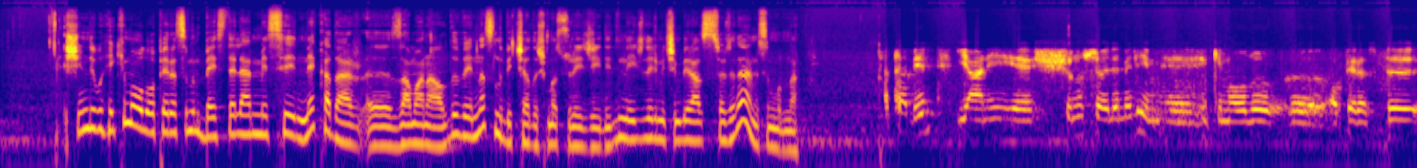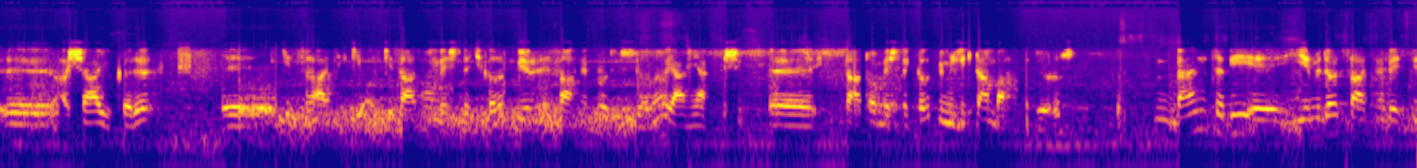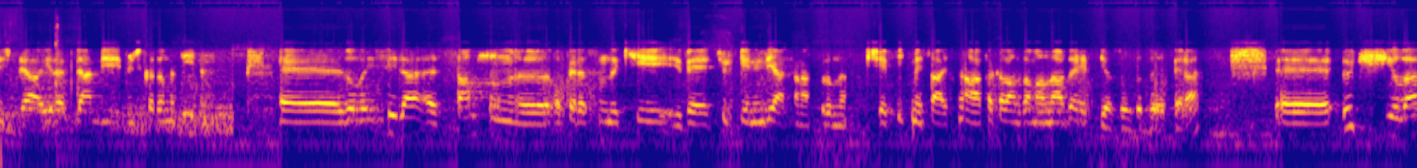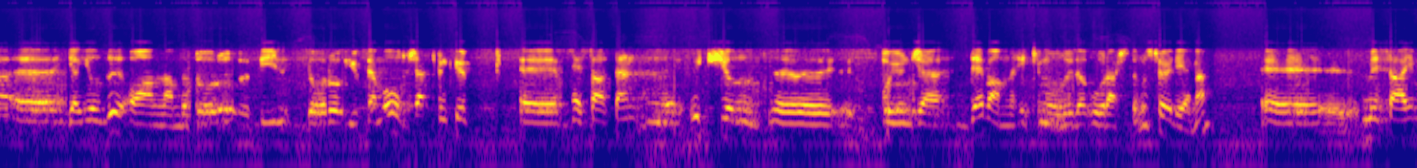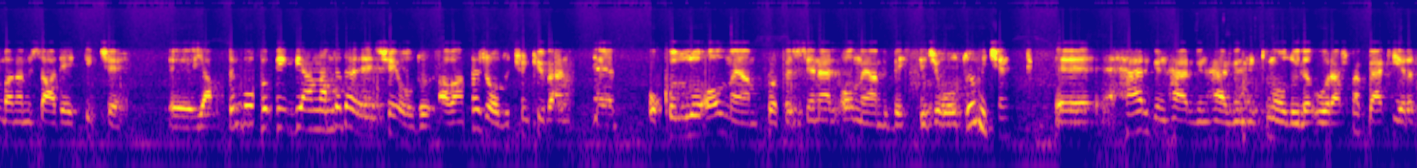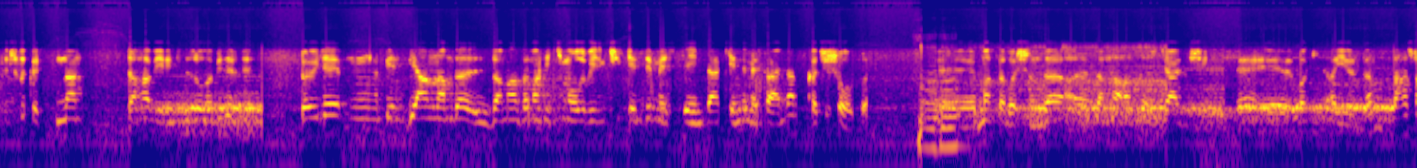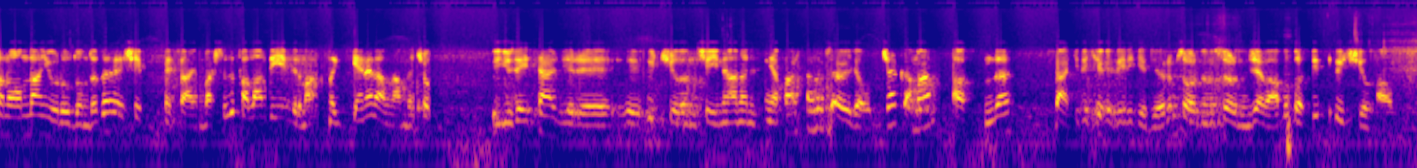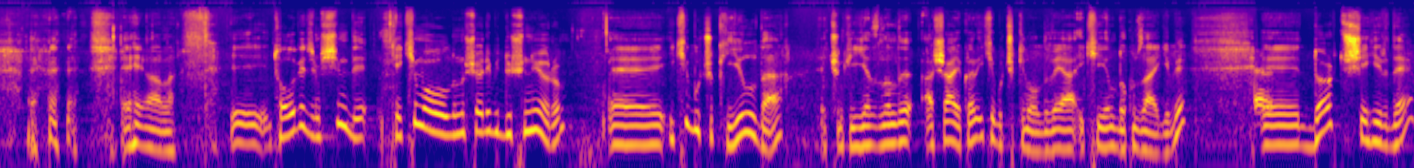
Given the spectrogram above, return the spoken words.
Şimdi bu Hekimoğlu operasının bestelenmesi ne kadar e, zaman aldı ve nasıl bir çalışma süreciydi? Dinleyicilerim için biraz söz eder misin bundan? Tabii yani e, şunu söylemeliyim e, Hekimoğlu e, operası e, aşağı yukarı 2 e, saat 2, 2 saat 15 dakikalık bir sahne prodüksiyonu yani yaklaşık e, 2 saat 15 dakikalık bir müzikten bahsediyoruz. Ben tabii 24 e, saatini besteciliğe ayırabilen bir müzik adamı değilim. E, dolayısıyla e, Samsun operasındaki ve Türkiye'nin diğer sanat kurumlarındaki şeflik mesaisine arta kalan zamanlarda hep yazıldı bu opera. Üç yıla yayıldı o anlamda doğru fiil, doğru yükleme olacak. Çünkü e, esasen 3 yıl e, boyunca devamlı Hekimoğlu'yla uğraştığımı söyleyemem e, mesaim bana müsaade ettikçe e, yaptım. Bu, bu bir, bir anlamda da e, şey oldu, avantaj oldu. Çünkü ben e, okullu olmayan, profesyonel olmayan bir besteci olduğum için e, her gün her gün her gün Hekimoğlu'yla uğraşmak belki yaratıcılık açısından daha verimsiz olabilirdi. Böyle bir, bir anlamda zaman zaman Hekimoğlu benim için kendi mesleğimden, kendi mesaimden kaçış oldu e, masa başında e, daha sosyal bir şekilde e, vakit ayırdım. Daha sonra ondan yorulduğumda da şey mesaim başladı falan diyebilirim. Aslında genel anlamda çok yüzeysel bir 3 e, yılın şeyini analizini yaparsanız öyle olacak ama aslında belki de kevezelik ediyorum. Sorduğunuz sorunun cevabı basit 3 yıl aldı. Eyvallah. Ee, Tolga'cığım şimdi Hekimoğlu'nu şöyle bir düşünüyorum. Ee, iki buçuk yılda e, çünkü yazılalı aşağı yukarı iki buçuk yıl oldu veya iki yıl dokuz ay gibi. Evet. E, dört şehirde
